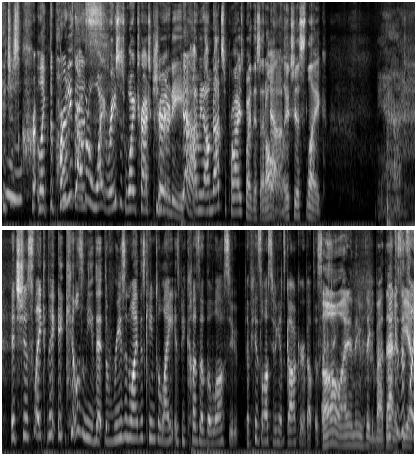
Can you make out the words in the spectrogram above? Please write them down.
boo, It just cr- like the part when you grow up in a white racist white trash Sure, community, yeah. I mean, I'm not surprised by this at all. Yeah. It's just like, yeah, It's just like it kills me that the reason why this came to light is because of the lawsuit of his lawsuit against Gawker about this. Oh, I didn't even think about that. because if he it's had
